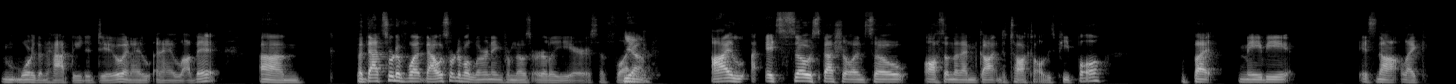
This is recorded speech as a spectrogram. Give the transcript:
more than happy to do and i and i love it um but that's sort of what that was sort of a learning from those early years of like Yeah. I it's so special and so awesome that I've gotten to talk to all these people, but maybe it's not like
